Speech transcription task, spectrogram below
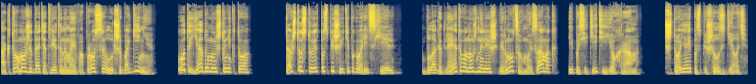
А кто может дать ответы на мои вопросы лучше богини? Вот и я думаю, что никто. Так что стоит поспешить и поговорить с Хель. Благо для этого нужно лишь вернуться в мой замок и посетить ее храм, что я и поспешил сделать.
